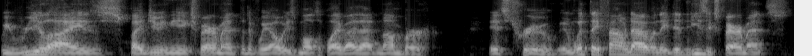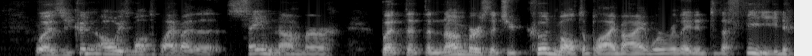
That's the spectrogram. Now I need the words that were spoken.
we realize by doing the experiment that if we always multiply by that number, it's true. And what they found out when they did these experiments was you couldn't always multiply by the same number, but that the numbers that you could multiply by were related to the feed,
